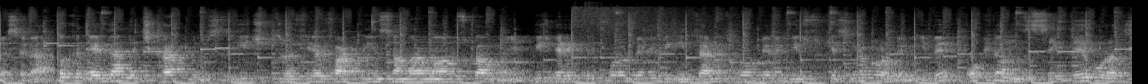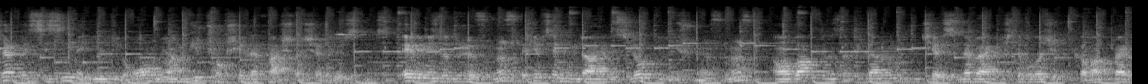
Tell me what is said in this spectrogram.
mesela. Bakın evden de çıkartmayın sizi. Hiç trafiğe, farklı insanlara maruz kalmayın. Bir elektrik problemi, bir internet problemi, bir su kesme problemi gibi o planınızı sekteye uğratacak ve sizinle ilgili olmayan birçok şeyle karşılaşabilirsiniz. Evinizde duruyorsunuz, kimsenin müdahalesi yok gibi düşünüyorsunuz ama baktığınızda planın içerisinde belki işte bulaşık yıkamak, belki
